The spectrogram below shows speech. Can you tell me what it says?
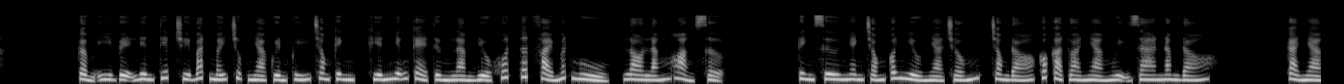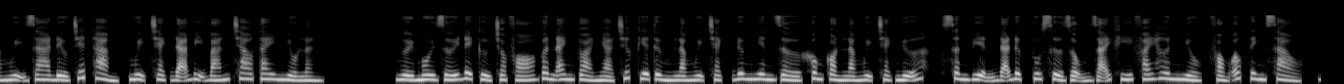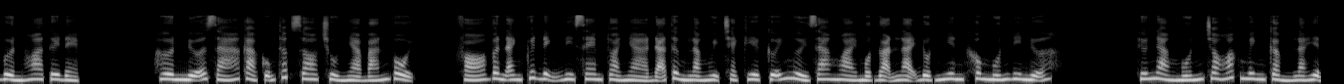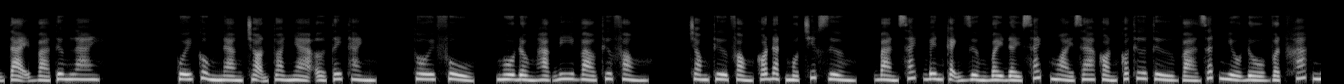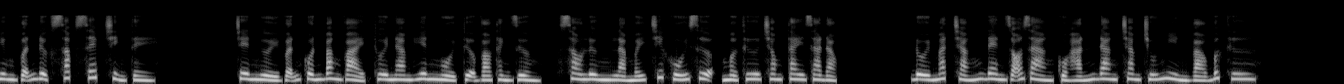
Cẩm y vệ liên tiếp truy bắt mấy chục nhà quyền quý trong kinh, khiến những kẻ từng làm điều khuất tất phải mất ngủ, lo lắng hoảng sợ. Kinh sư nhanh chóng có nhiều nhà trống, trong đó có cả tòa nhà ngụy gia năm đó. Cả nhà ngụy gia đều chết thảm, ngụy Trạch đã bị bán trao tay nhiều lần. Người môi giới đề cử cho Phó Vân Anh tòa nhà trước kia từng là ngụy Trạch đương nhiên giờ không còn là ngụy Trạch nữa, sân viện đã được tu sửa rộng rãi khí phái hơn nhiều, phòng ốc tinh xảo, vườn hoa tươi đẹp. Hơn nữa giá cả cũng thấp do chủ nhà bán vội. Phó Vân Anh quyết định đi xem tòa nhà đã từng là ngụy Trạch kia cưỡi người ra ngoài một đoạn lại đột nhiên không muốn đi nữa. Thứ nàng muốn cho Hoắc Minh Cầm là hiện tại và tương lai. Cuối cùng nàng chọn tòa nhà ở Tây Thành. Thôi phủ, Ngô Đồng Hạc đi vào thư phòng. Trong thư phòng có đặt một chiếc giường, bàn sách bên cạnh giường bày đầy sách ngoài ra còn có thư từ và rất nhiều đồ vật khác nhưng vẫn được sắp xếp chỉnh tề. Trên người vẫn quấn băng vải, Thôi Nam Hiên ngồi tựa vào thành giường, sau lưng là mấy chiếc gối dựa, mở thư trong tay ra đọc. Đôi mắt trắng đen rõ ràng của hắn đang chăm chú nhìn vào bức thư.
